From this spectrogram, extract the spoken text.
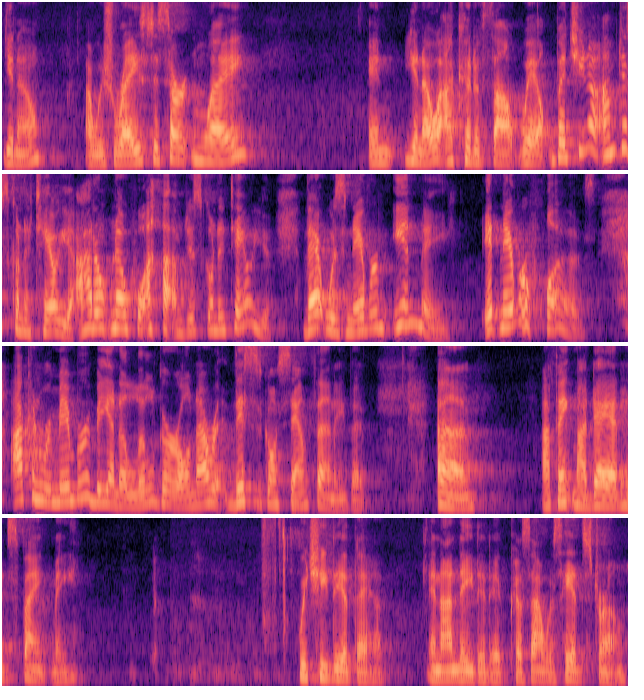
You know, I was raised a certain way. And, you know, I could have thought, well, but, you know, I'm just going to tell you. I don't know why. I'm just going to tell you. That was never in me. It never was. I can remember being a little girl, and I re- this is going to sound funny, but uh, I think my dad had spanked me, which he did that, and I needed it because I was headstrong.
